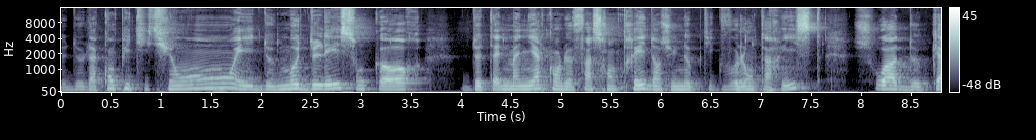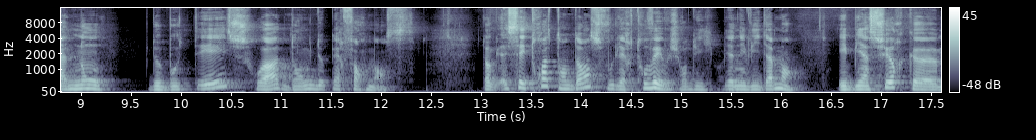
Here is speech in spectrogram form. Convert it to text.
de la compétition et de modeler son corps de telle manière qu'on le fasse rentrer dans une optique volontariste, soit de canon de beauté, soit donc de performance. Donc ces trois tendances, vous les retrouvez aujourd'hui, bien évidemment. Et bien sûr que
